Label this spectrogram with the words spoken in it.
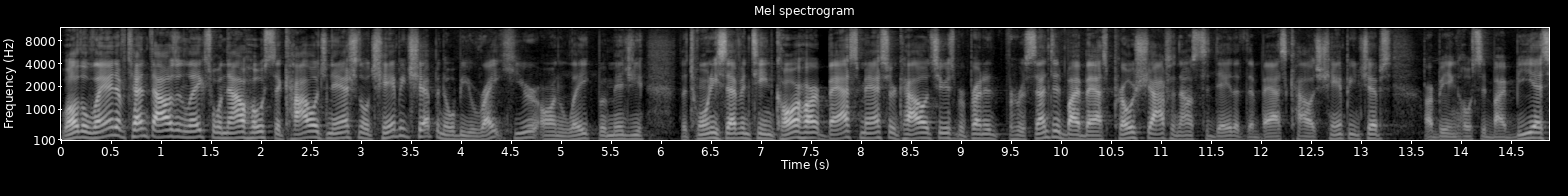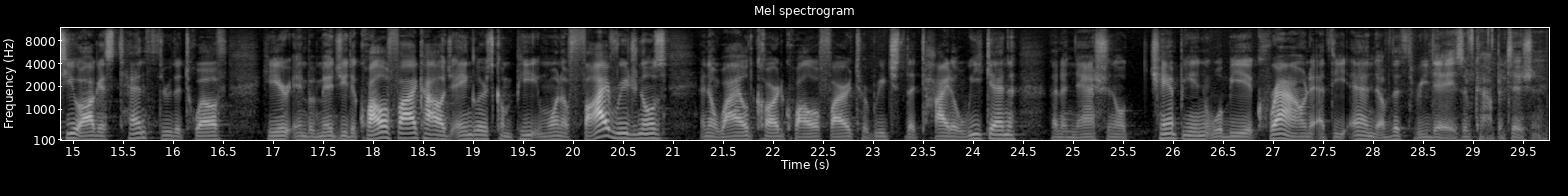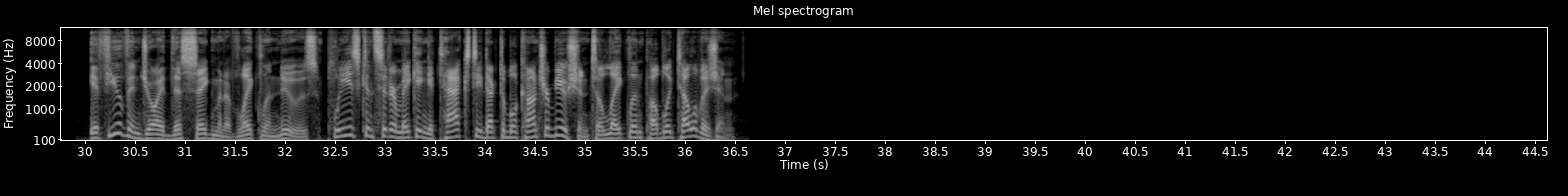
Well, the land of 10,000 lakes will now host a college national championship, and it will be right here on Lake Bemidji. The 2017 Carhartt Bassmaster College Series presented by Bass Pro Shops announced today that the Bass College Championships are being hosted by BSU August 10th through the 12th here in Bemidji. The qualified college anglers compete in one of five regionals and a wild card qualifier to reach the title weekend. Then a national champion will be crowned at the end of the three days of competition. If you've enjoyed this segment of Lakeland News, please consider making a tax-deductible contribution to Lakeland Public Television.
